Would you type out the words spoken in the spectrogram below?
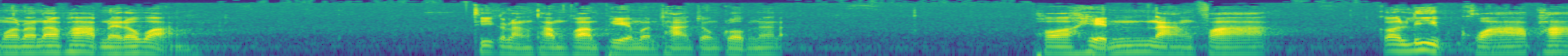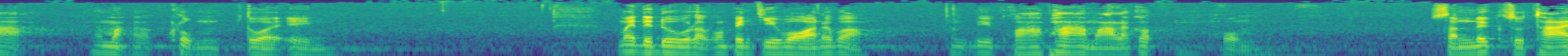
มรณภาพในระหว่าง ที่กำลังทำความเพียรบนทางจงกรมนั่นแหละพอเห็นนางฟ้าก็รีบคว้าผ้ามาคลุมตัวเอง ไม่ได้ดูหรอกมันเป็นจีวรหรือเปล่ารีบคว้าผ้ามาแล้วก็ผมสำนึกสุดท้าย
